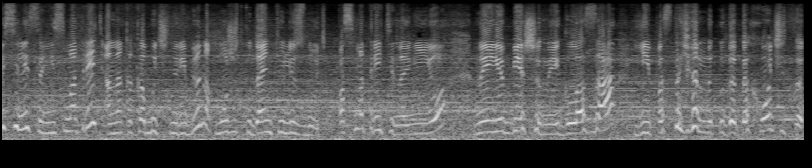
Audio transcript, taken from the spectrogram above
Василисой не смотреть, она, как обычный ребенок, может куда-нибудь улизнуть. Посмотрите на нее, на ее бешеные глаза, ей постоянно куда-то хочется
